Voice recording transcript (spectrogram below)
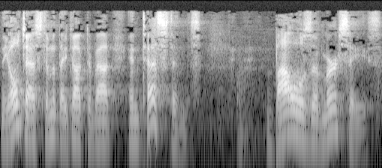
In the Old Testament, they talked about intestines, bowels of mercies.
